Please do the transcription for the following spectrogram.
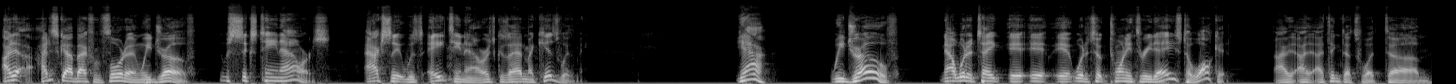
I, I just got back from Florida and we drove. It was 16 hours. Actually, it was 18 hours because I had my kids with me. Yeah, we drove. Now, would it take it? It, it would have took 23 days to walk it. I I, I think that's what um,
